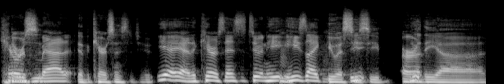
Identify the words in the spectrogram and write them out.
Charis- charismatic. Yeah, the Charis Institute, Yeah, yeah, the Charis Institute, and he, he's like USCC, or the uh,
